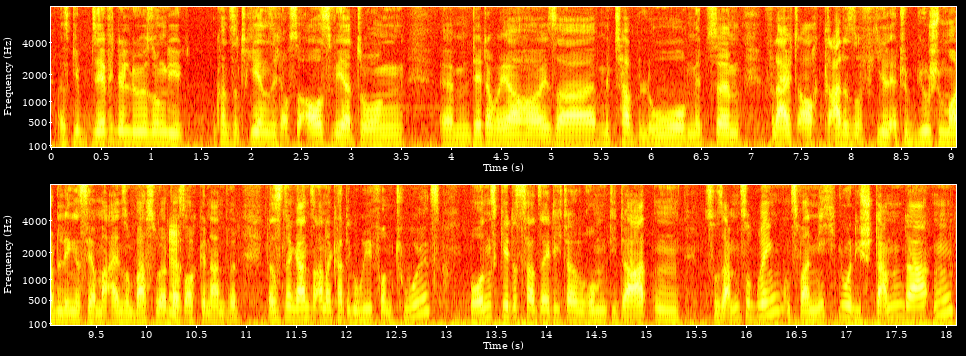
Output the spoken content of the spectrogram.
Also es gibt sehr viele Lösungen, die konzentrieren sich auf so Auswertungen, ähm, Data Warehäuser, mit Tableau, mit ähm, vielleicht auch gerade so viel Attribution Modeling ist ja mal ein so ein Buzzword, ja. was auch genannt wird. Das ist eine ganz andere Kategorie von Tools. Bei uns geht es tatsächlich darum, die Daten zusammenzubringen. Und zwar nicht nur die Stammdaten,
